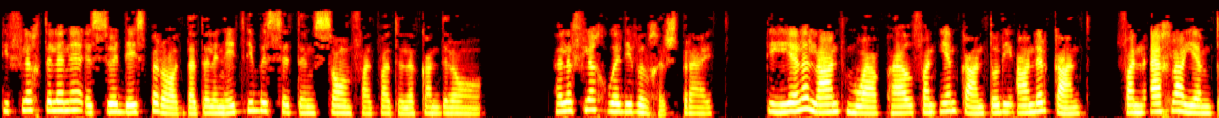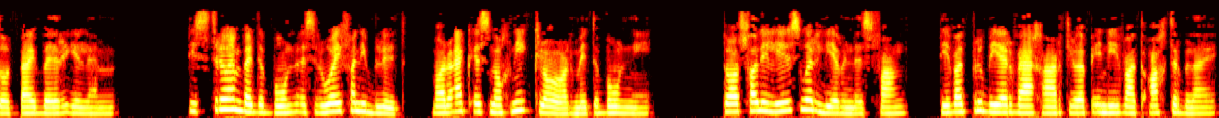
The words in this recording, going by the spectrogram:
Die vluchtelingen is zo so desperaat dat hulle net die besitting saamvat wat hulle kan dra. Hulle vlug oor die wilgerspreid. Die hele land Moab huil van een kant tot die ander kant, van Eglaim tot bij Berelim. Die stroom bij de bon is rooi van die bloed, maar ik is nog niet klaar met de bon nie. Daar sal die lees oorlevendes vang, die wat probeer weghardloop en die wat achterblij.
